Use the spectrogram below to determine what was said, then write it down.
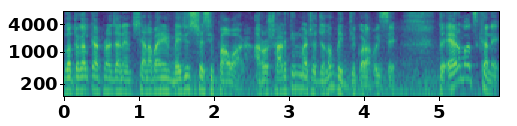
গতকালকে আপনারা জানেন, সেনাবাহিনীর ম্যাজিস্ট্রেসি পাওয়ার আরও সাড়ে তিন মাসের জন্য বৃদ্ধি করা হয়েছে। তো এর মাঝখানে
